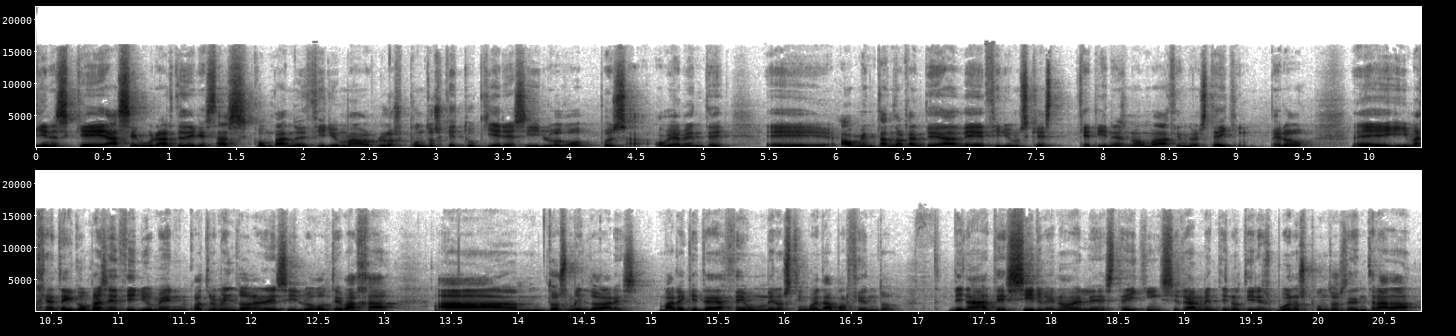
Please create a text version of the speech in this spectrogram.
tienes que asegurarte de que estás comprando Ethereum a los puntos que tú quieres y luego, pues obviamente, eh, aumentando la cantidad de Ethereum que, tienes, ¿no? Haciendo staking. Pero eh, imagínate que compras Ethereum en 4.000 dólares y luego te baja a 2.000 dólares, ¿vale? Que te hace un menos 50% de nada te sirve, ¿no? El staking si realmente no tienes buenos puntos de entrada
